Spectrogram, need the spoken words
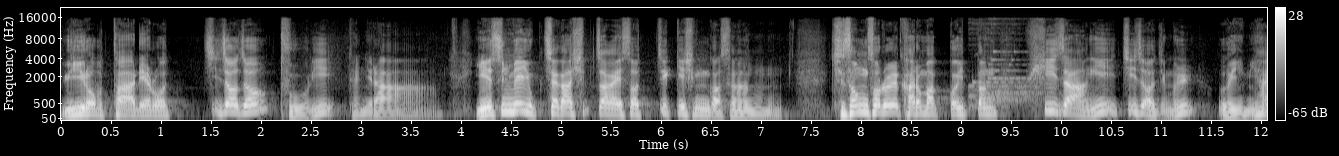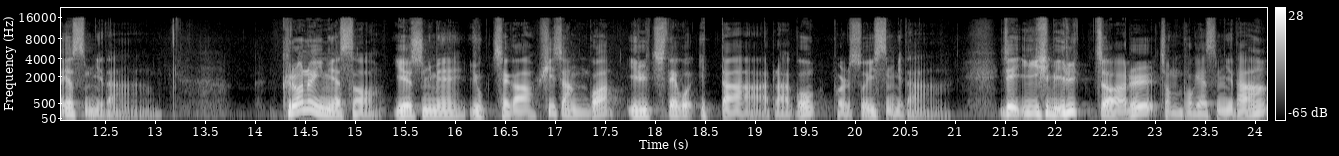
위로부터 아래로 찢어져 둘이 되니라. 예수님의 육체가 십자가에서 찢기신 것은 지성소를 가로막고 있던 휘장이 찢어짐을 의미하였습니다. 그런 의미에서 예수님의 육체가 휘장과 일치되고 있다라고 볼 수 있습니다. 이제 21절을 좀 보겠습니다.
